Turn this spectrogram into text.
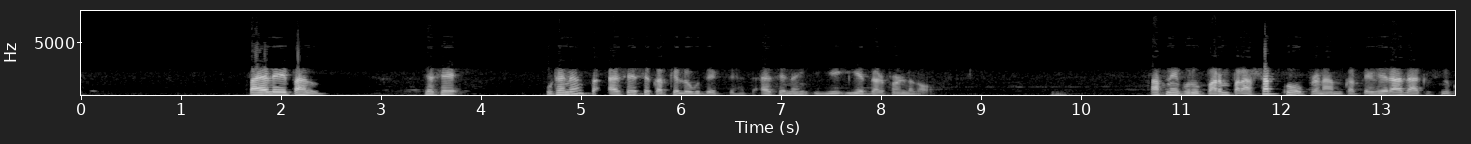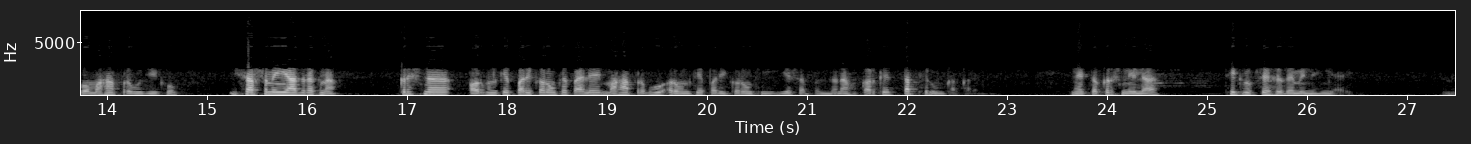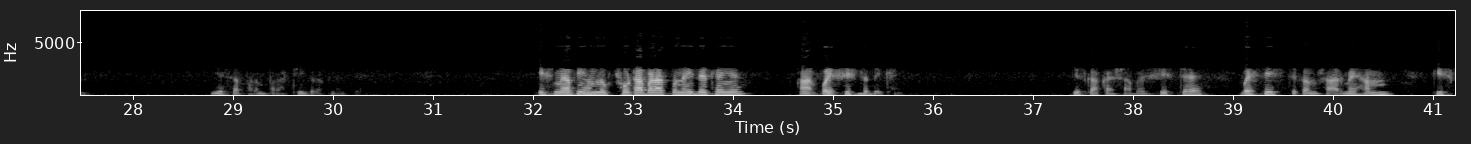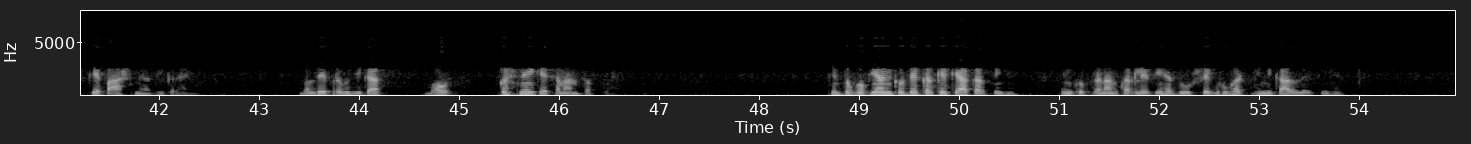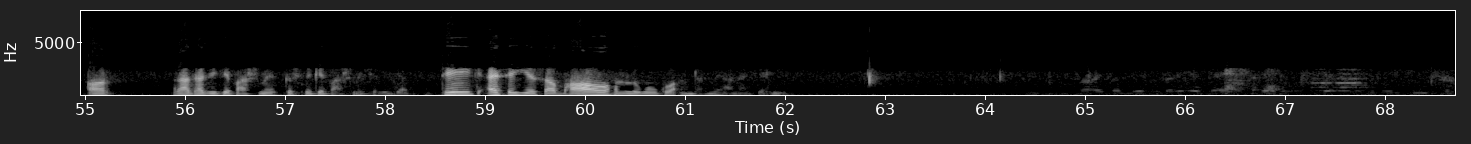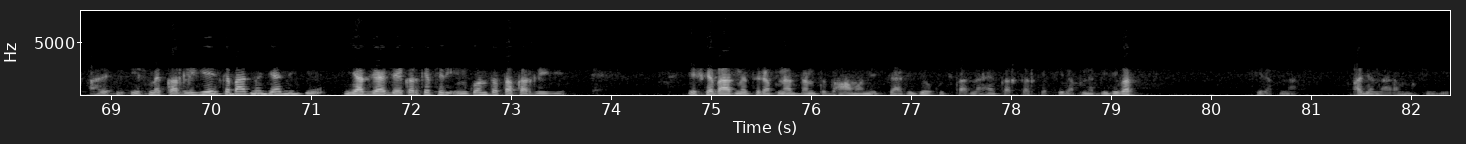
पहले पहल जैसे उठे ना तो ऐसे ऐसे करके लोग देखते हैं तो ऐसे नहीं, ये ये दर्पण लगाओ। अपने गुरु परंपरा सबको प्रणाम करते हुए राधा कृष्ण को, महाप्रभु जी को सब समय याद रखना। कृष्ण और उनके परिकरों के पहले, महाप्रभु और उनके परिकरों की ये सब वंदना करके तब फिर उनका करें। नहीं तो कृष्ण लीला ठीक रूप से हृदय में नहीं आएगी। ये सब परंपरा ठीक रखना चाहिए। इसमें अभी हम लोग छोटा बड़ा तो नहीं देखेंगे। हाँ वैशिष्ट देखेंगे। किसका कैसा वैशिष्ट है? वैशिष्ट के अनुसार में हम किसके पास में अधिक रहेंगे? बलदेव प्रभु जी का बहुत कृष्ण ही के समान तत्व है। किंतु गोपियाँ इनको देख करके क्या करती हैं? इनको प्रणाम कर लेती हैं, दूर से घूघट भी निकाल लेती हैं। और राधा जी के पास में, कृष्ण के पास में चली जाती है। ठीक ऐसे ये सब भाव हम लोगों को अंदर में आना चाहिए अरे, इसमें कर लीजिए, इसके बाद में जय लीजिए। या जय दे करके फिर इनको अंततः कर लीजिए। इसके बाद में फिर अपना दंत, धावन इत्यादि जो कुछ करना है, कर करके फिर अपना विधिवत, फिर अपना भजन आरंभ कीजिए।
